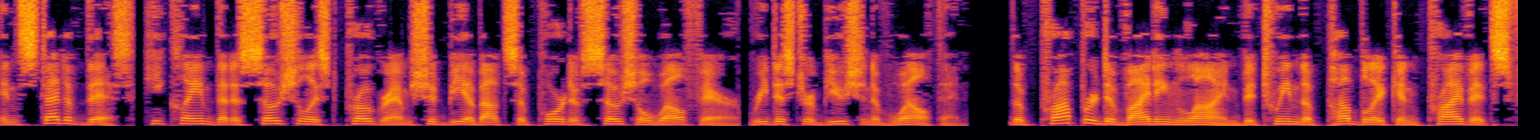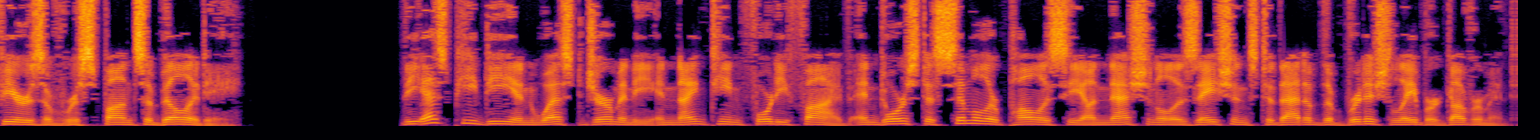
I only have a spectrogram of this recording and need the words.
Instead of this, he claimed that a socialist program should be about support of social welfare, redistribution of wealth and the proper dividing line between the public and private spheres of responsibility. The SPD in West Germany in 1945 endorsed a similar policy on nationalizations to that of the British Labour government.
